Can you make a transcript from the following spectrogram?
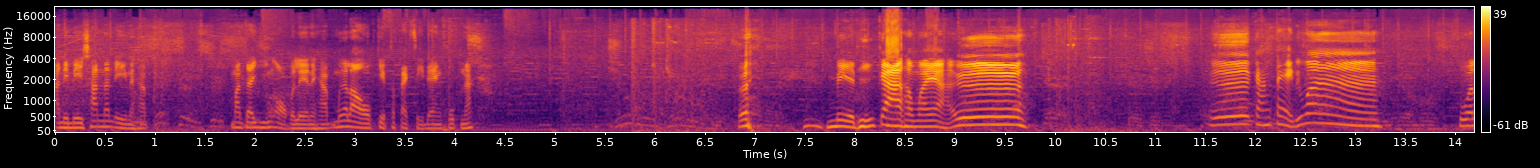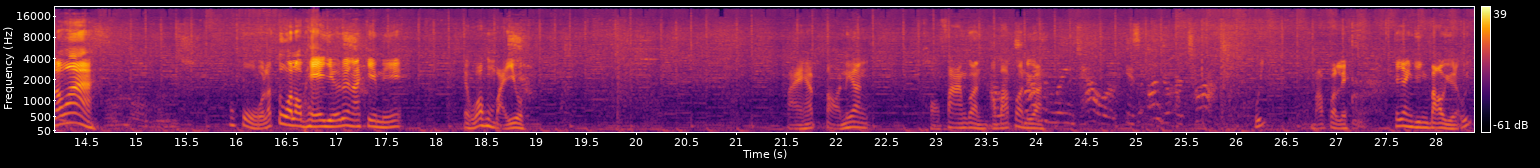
แอนิเมชันนั่นเองนะครับ มันจะยิงออกไปเลยนะครับ เมื่อเราเก็บสแต็กสีแดงครบนะ เฮ้ย เมทิ้งกาทำไมอะ เออ เออกลางแตกดิว่าสวยแล้วว่าโอ้โห แล้วตัวเราแพ้เยอะด้วยนะเกมนี้ แต่ว่าผมไหวอยู่ ไปครับต่อเนื่อง ขอฟาร์มก่อน เอาบัฟก่อนดีกว่า อุ้ยบัฟก่อนเลย ก็ยังยิงเบาอยู่นะ อุ้ย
